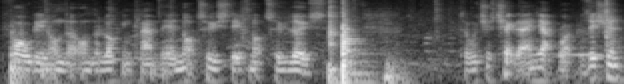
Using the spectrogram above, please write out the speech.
folding on the on the locking clamp there, not too stiff, not too loose. So we'll just check that in the upright position.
